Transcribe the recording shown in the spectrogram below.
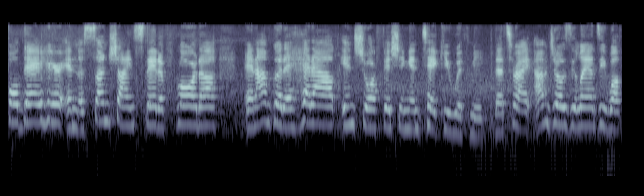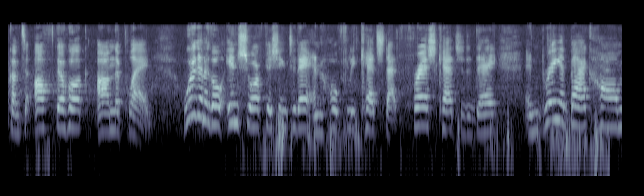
beautiful day here in the sunshine state of Florida and I'm going to head out inshore fishing and take you with me. That's right, I'm Josee Lanzi. Welcome to Off the Hook on the Plate. We're going to go inshore fishing today and hopefully catch that fresh catch of the day and bring it back home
